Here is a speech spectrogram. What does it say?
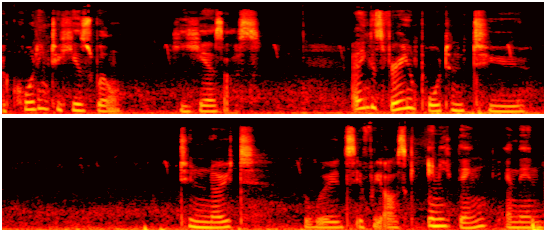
according to His will, He hears us. I think it's very important to to note the words if we ask anything and then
